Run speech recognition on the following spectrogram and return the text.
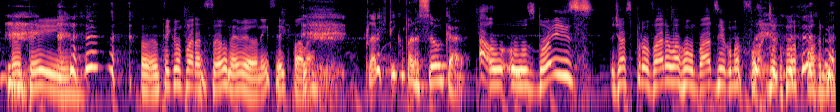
Não tem... Não tem comparação, né, meu? Nem sei o que falar. Claro que tem comparação, cara. Ah, o- os dois já se provaram arrombados em alguma forma, de alguma forma.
